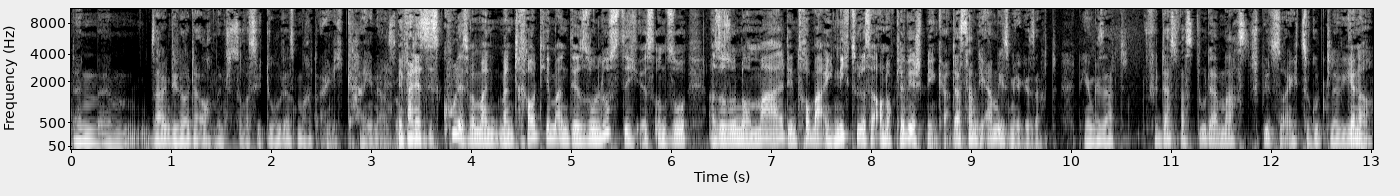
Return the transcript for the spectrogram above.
dann ähm, sagen die Leute auch, Mensch, sowas wie du, das macht eigentlich keiner. So. Ja, weil das ist cool ist, weil man, man traut jemanden, der so lustig ist und so, also so normal, den traut man eigentlich nicht zu, dass er auch noch Klavier spielen kann. Das haben die Amis mir gesagt. Die haben gesagt, für das, was du da machst, spielst du eigentlich zu gut Klavier. Genau.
